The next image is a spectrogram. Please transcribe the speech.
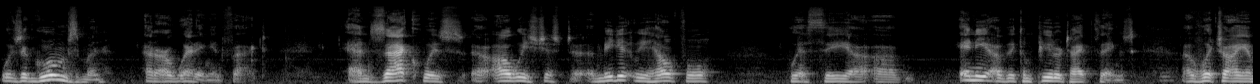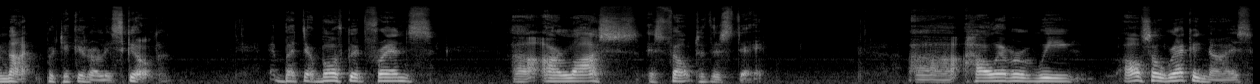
was a groomsman at our wedding, in fact. And Zach was uh, always just immediately helpful with the uh, uh, any of the computer type things, of which I am not particularly skilled. But they're both good friends. Uh, our loss is felt to this day. Uh, however, we also recognize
